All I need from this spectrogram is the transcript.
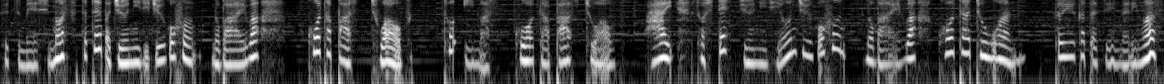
説明します。例えば12時15分の場合は quarter past 12と言います。quarter past 12はい。そして12時45分の場合は quarter to one という形になります。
